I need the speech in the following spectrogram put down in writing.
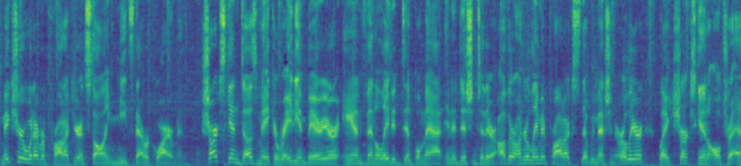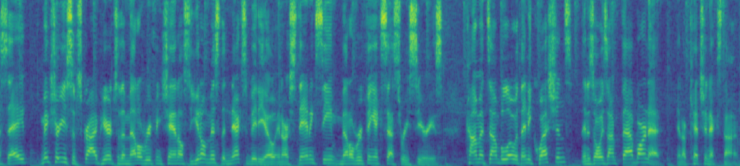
make sure whatever product you're installing meets that requirement. Sharkskin does make a radiant barrier and ventilated dimple mat in addition to their other underlayment products that we mentioned earlier, like Sharkskin Ultra SA. Make sure you subscribe here to the Metal Roofing channel so you don't miss the next video in our standing seam metal roofing accessory series. Comment down below with any questions, and as always, I'm Thad Barnette, and I'll catch you next time.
